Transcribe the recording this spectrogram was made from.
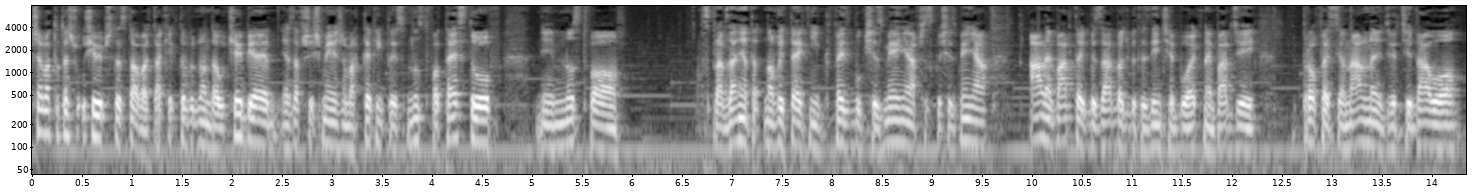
trzeba to też u siebie przetestować, tak jak to wygląda u Ciebie. Ja zawsze śmieję, że marketing to jest mnóstwo testów, mnóstwo sprawdzania nowych technik, Facebook się zmienia, wszystko się zmienia, ale warto jakby zadbać, by to zdjęcie było jak najbardziej profesjonalne i zwierciedlało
